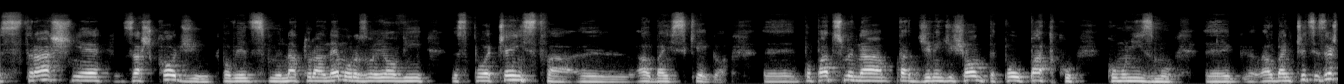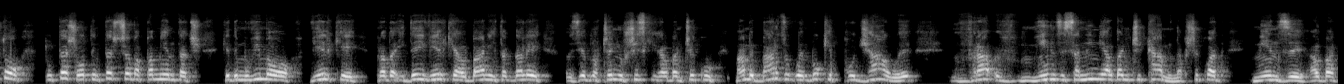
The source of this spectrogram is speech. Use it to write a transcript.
strasznie zaszkodził, powiedzmy, naturalnemu rozwojowi społeczeństwa e, albańskiego. Popatrzmy na lat 90. po upadku komunizmu. Albańczycy, zresztą tu też o tym też trzeba pamiętać, kiedy mówimy o wielkiej, prawda, idei wielkiej Albanii i tak dalej, zjednoczeniu wszystkich Albańczyków, mamy bardzo głębokie podziały w, między samymi Albańczykami, na przykład między Alba,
